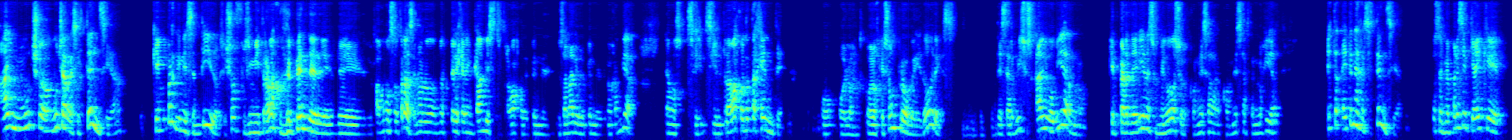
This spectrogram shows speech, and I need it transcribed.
hay mucho, mucha resistencia que en parte tiene sentido. Si, yo, si mi trabajo depende de, la famosa frase, ¿no? No, esperes que en cambio si tu trabajo depende, tu salario depende de no cambiar. Digamos, si el trabajo de tanta gente o, los, que son proveedores de servicios al gobierno que perderían esos negocios con, esa, con esas tecnologías, ahí tenés resistencia. Entonces, me parece que hay que,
